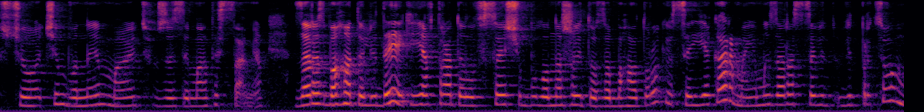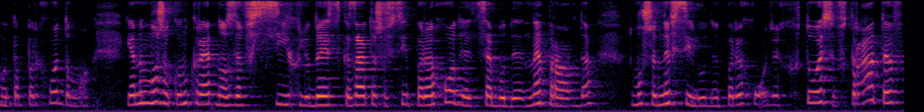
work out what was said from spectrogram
що чим вони мають вже займатися самі. Зараз багато людей, які я втратила все, що було нажито за багато років, це є карма, і ми зараз це відпрацьовуємо та переходимо. Я не можу конкретно за всіх людей сказати, що всі переходять. Це буде неправда, тому що не всі люди переходять. Хтось втратив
